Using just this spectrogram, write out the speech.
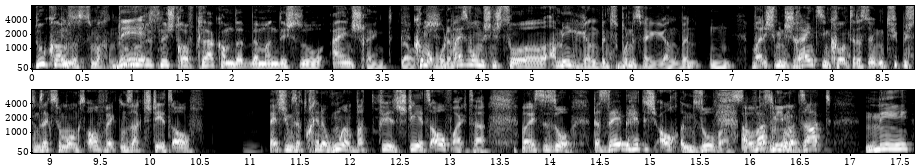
Du um kommst, das zu machen. du Nee. würdest nicht drauf klarkommen, wenn man dich so einschränkt, glaube ich. Guck mal, Bruder, weißt du, warum ich nicht zur Armee gegangen bin, zur Bundeswehr gegangen bin? Mhm. Weil ich mir nicht reinziehen konnte, dass irgendein Typ mich um 6 Uhr morgens aufweckt und sagt, steh jetzt auf. Da hätte ich ihm gesagt, du keine Hunger, was für, steh jetzt auf, Alter. Weißt du, so. Dasselbe hätte ich auch in sowas. Aber warte mir jemand sagt, nee,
